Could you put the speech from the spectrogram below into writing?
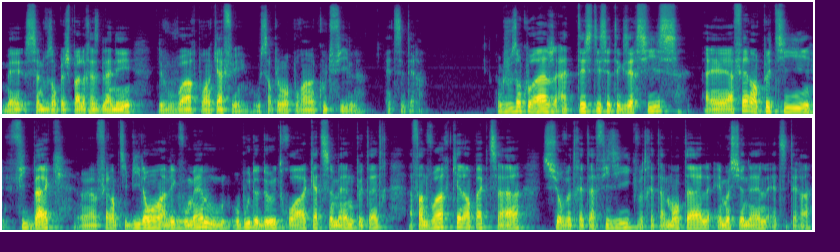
Mais ça ne vous empêche pas le reste de l'année de vous voir pour un café ou simplement pour un coup de fil, etc. Donc je vous encourage à tester cet exercice et à faire un petit feedback, euh, à faire un petit bilan avec vous-même au bout de 2, 3, 4 semaines peut-être, afin de voir quel impact ça a sur votre état physique, votre état mental, émotionnel, etc.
